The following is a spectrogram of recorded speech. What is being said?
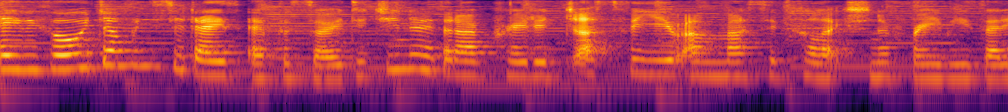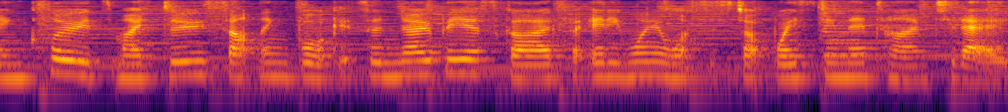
Hey, before we jump into today's episode, did you know that I've created just for you a massive collection of freebies that includes my Do Something book? It's a no BS guide for anyone who wants to stop wasting their time today.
